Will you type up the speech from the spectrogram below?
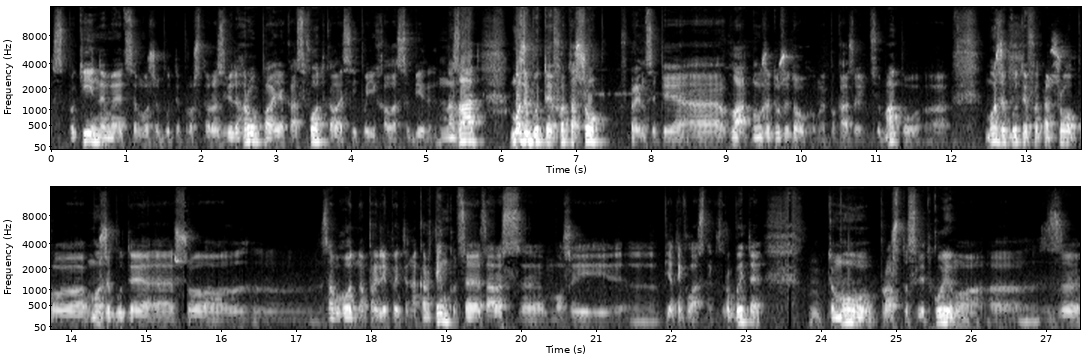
спокійними. Це може бути просто розвідгрупа, яка сфоткалась і поїхала собі назад. Може бути фотошоп, в принципі, е, влад. Ну вже дуже довго ми показуємо цю мапу. Е, Може бути фотошоп, е, може бути, що завгодно приліпити на картинку. Це зараз може і п'ятикласник зробити. Тому просто слідкуємо з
